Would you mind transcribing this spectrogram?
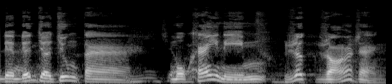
đem đến cho chúng ta một khái niệm rất rõ ràng.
